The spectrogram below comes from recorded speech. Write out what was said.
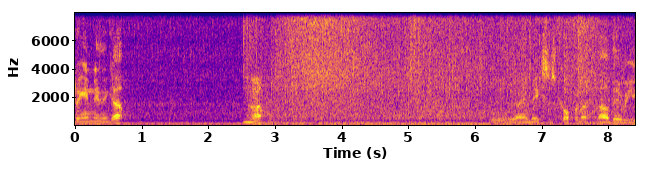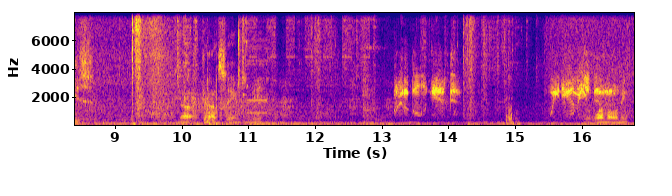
clouding anything up. No. Oh, the AMX is copping it. Oh, there he is. No, I can't see him from here. Got one on him.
